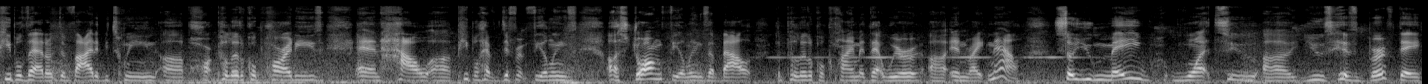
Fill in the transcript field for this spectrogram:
people that are divided between uh, par- political parties and how uh, people have different feelings, uh, strong feelings about the political climate that we're uh, in right now. So you may want to uh, use his birthday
